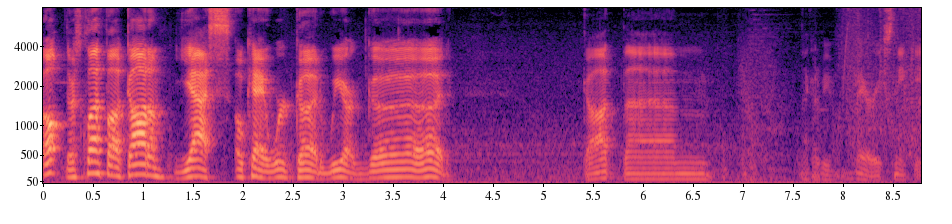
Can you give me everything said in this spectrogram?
Oh, there's Cleffa. Got him. Yes. Okay, we're good. We are good. Got them. I gotta be very sneaky.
